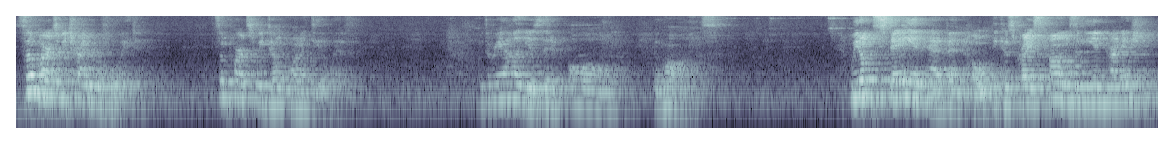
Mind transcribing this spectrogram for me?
Some parts we try to avoid, some parts we don't want to deal with. But the reality is that it all belongs. We don't stay in Advent hope because Christ comes in the incarnation.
